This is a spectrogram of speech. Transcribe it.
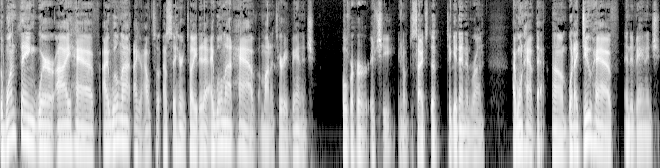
the one thing where I have, I will not, I, will I'll sit here and tell you today, I will not have a monetary advantage over her if she, you know, decides to to get in and run. I won't have that. Um, what I do have an advantage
